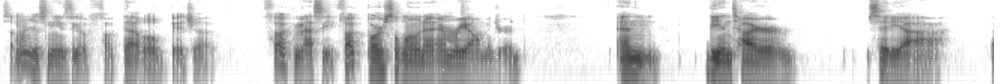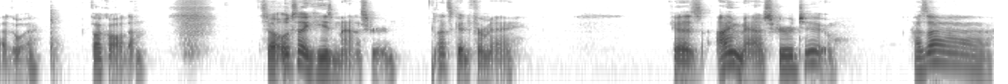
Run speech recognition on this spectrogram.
Someone just needs to go fuck that little bitch up. Fuck Messi. Fuck Barcelona and Real Madrid. And the entire City A, by the way. Fuck all them. So it looks like he's massacred. That's good for me. Because I'm massacred too. Huzzah!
